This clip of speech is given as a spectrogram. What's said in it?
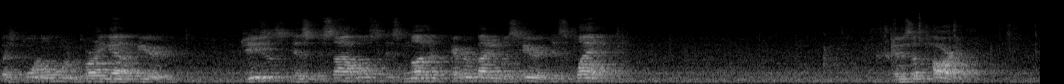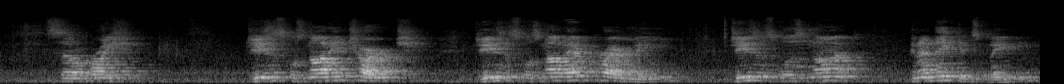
But the point I want to bring out here, Jesus, his disciples, his mother, everybody was here at this wedding. It was a party, celebration. Jesus was not in church. Jesus was not at a prayer meeting. Jesus was not in a deacon's meeting.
